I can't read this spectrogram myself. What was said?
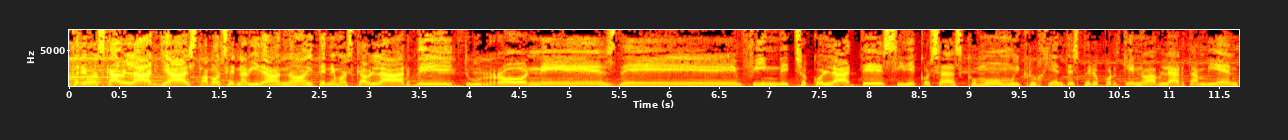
Pues tenemos que hablar, ya estamos en Navidad, ¿no? Y tenemos que hablar de turrones, de, en fin, de chocolates y de cosas como muy crujientes, pero ¿por qué no hablar también,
